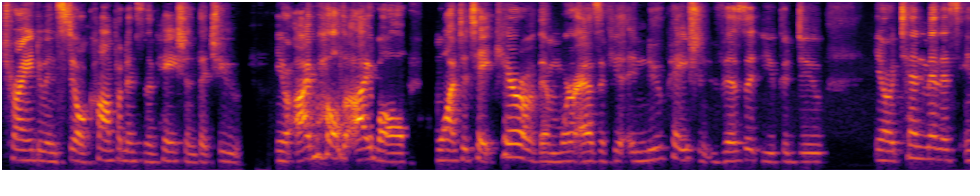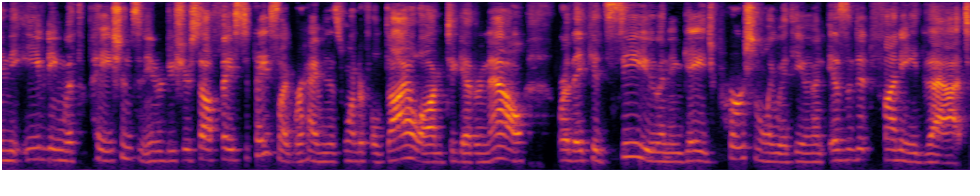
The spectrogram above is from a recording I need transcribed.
trying to instill confidence in the patient that you, you know, eyeball to eyeball want to take care of them. Whereas if you, a new patient visit, you could do you know 10 minutes in the evening with patients and introduce yourself face to face like we're having this wonderful dialogue together now where they could see you and engage personally with you and isn't it funny that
